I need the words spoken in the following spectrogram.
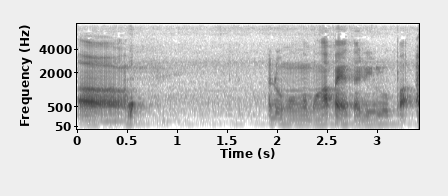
eh, aduh mau ngomong apa ya tadi? Lupa.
